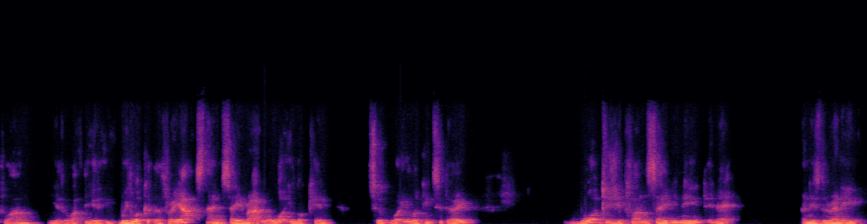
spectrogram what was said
plan. You, you, we look at the three acts then, saying, right, well, what you're looking to, what you're looking to do, what does your plan say you need in it, and is there any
